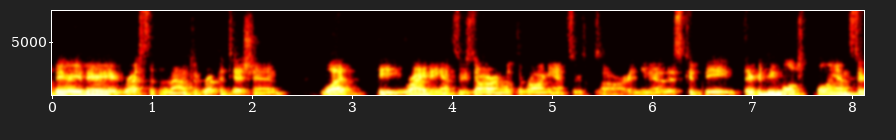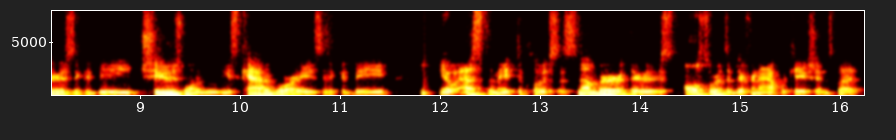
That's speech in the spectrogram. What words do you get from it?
very very aggressive amount of repetition what the right answers are and what the wrong answers are. And you know, this could be there could be multiple answers. It could be choose one of these categories. It could be you know estimate the closest number. There's all sorts of different applications, but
